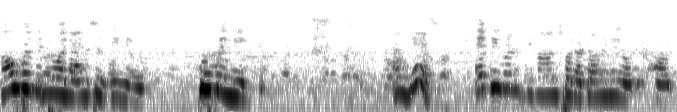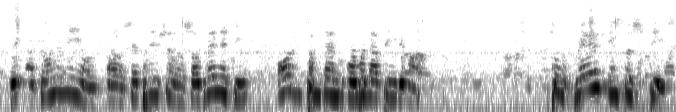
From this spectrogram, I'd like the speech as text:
How will the new alliances be made? Who will make them? And yes, everyone's demands for autonomy or, or autonomy or, or separation or sovereignty, all sometimes overlapping demands. So where is the space?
